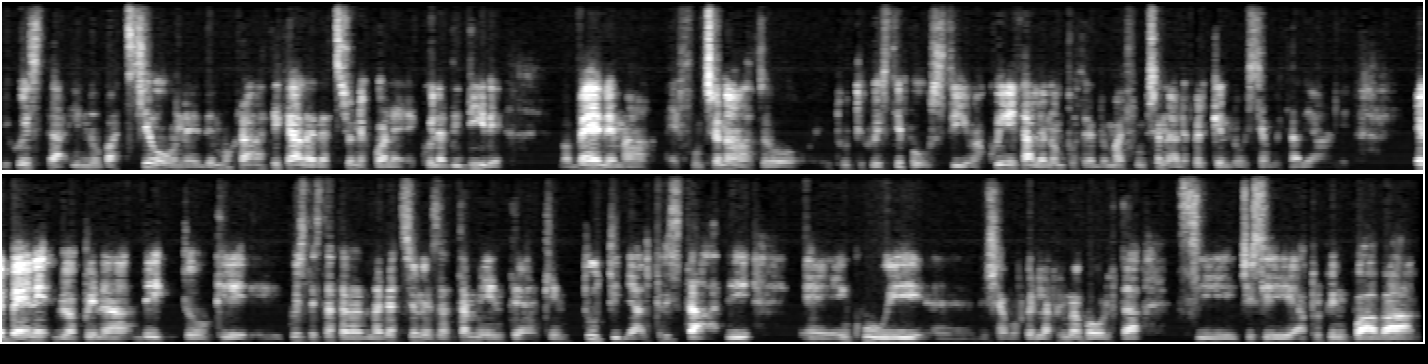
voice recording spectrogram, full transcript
di questa innovazione democratica, la reazione qual è? Quella di dire va bene, ma è funzionato in tutti questi posti, ma qui in Italia non potrebbe mai funzionare perché noi siamo italiani. Ebbene, vi ho appena detto che questa è stata la, reazione esattamente anche in tutti gli altri stati eh, in cui, eh, diciamo, per la prima volta si, ci si appropinquava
